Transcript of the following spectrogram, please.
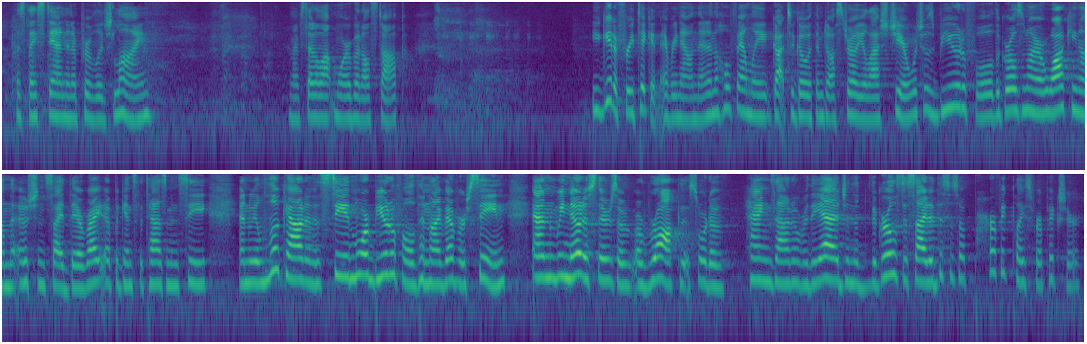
because they stand in a privileged line. And I've said a lot more, but I'll stop. You get a free ticket every now and then, and the whole family got to go with them to Australia last year, which was beautiful. The girls and I are walking on the ocean side there, right up against the Tasman Sea, and we look out at a sea more beautiful than I've ever seen. And we notice there's a, a rock that sort of hangs out over the edge, and the, the girls decided this is a perfect place for a picture.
